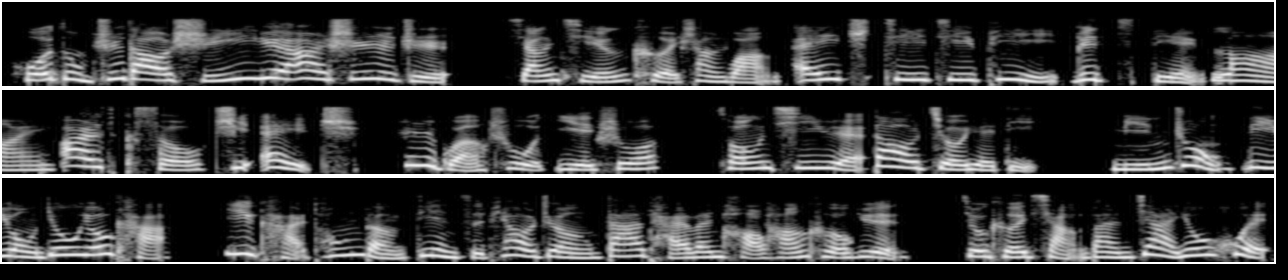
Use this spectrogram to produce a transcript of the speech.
活动直到十一月二十日止，详情可上网 http bit 点 line artxo gh。日管处也说，从七月到九月底，民众利用悠游卡、一卡通等电子票证搭台湾好航客运，就可享半价优惠。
